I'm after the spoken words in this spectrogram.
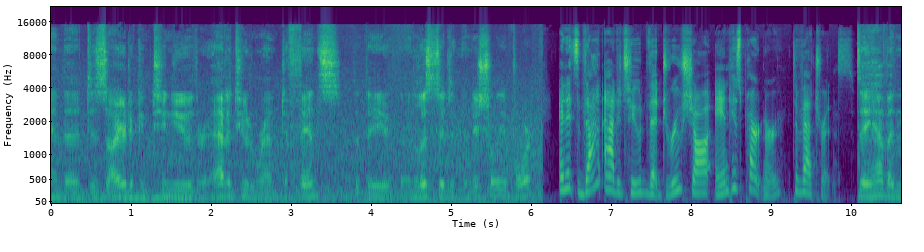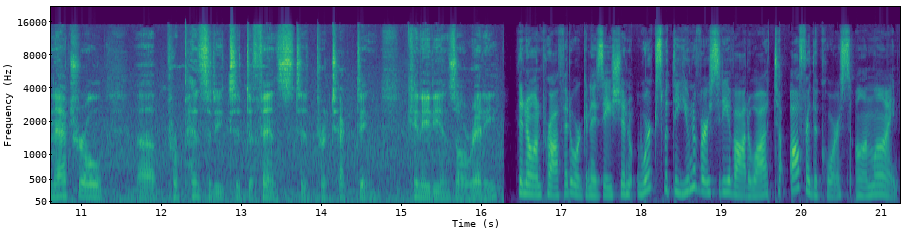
and the desire to continue their attitude around defense that they enlisted initially for. And it's that attitude that drew Shaw and his partner to veterans. They have a natural uh, propensity to defense, to protecting Canadians already. The nonprofit organization works with the University of Ottawa to offer the course online.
